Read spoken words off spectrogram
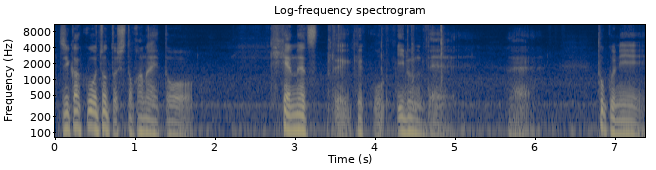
自覚をちょっとしとかないと危険なやつって結構いるんで、えー、特に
